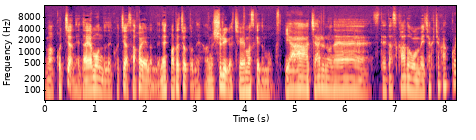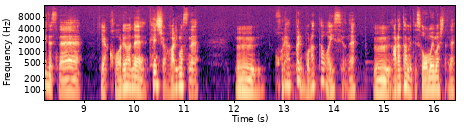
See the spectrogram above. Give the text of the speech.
い。まあこっちはねダイヤモンドでこっちはサファイアなんでねまたちょっとねあの種類が違いますけども。いやー JAL のねステータスカードもめちゃくちゃかっこいいですね。いやこれはねテンション上がりますね。うん。これやっぱりもらった方がいいですよね。うん、改めてそう思いましたね。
